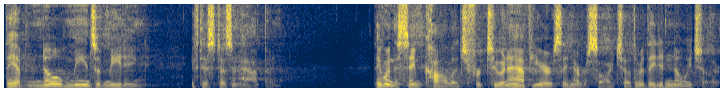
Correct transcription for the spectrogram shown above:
They have no means of meeting if this doesn't happen. They went to the same college for two and a half years. They never saw each other, they didn't know each other.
